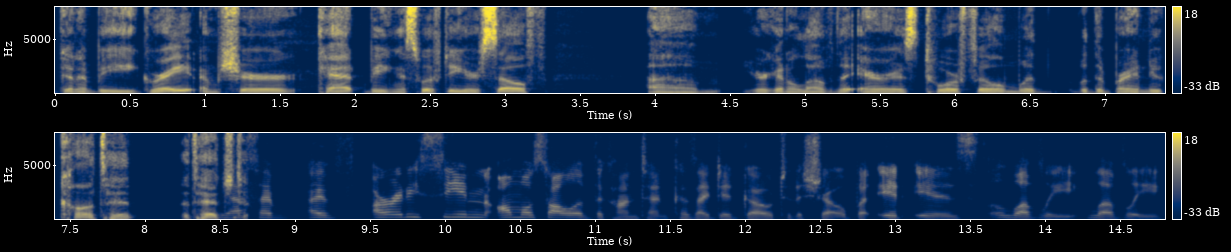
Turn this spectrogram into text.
going to be great. I'm sure, Kat, being a Swifty yourself, um, you're going to love the Eras tour film with with the brand new content attached. Yes, I've I've already seen almost all of the content because I did go to the show, but it is a lovely, lovely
